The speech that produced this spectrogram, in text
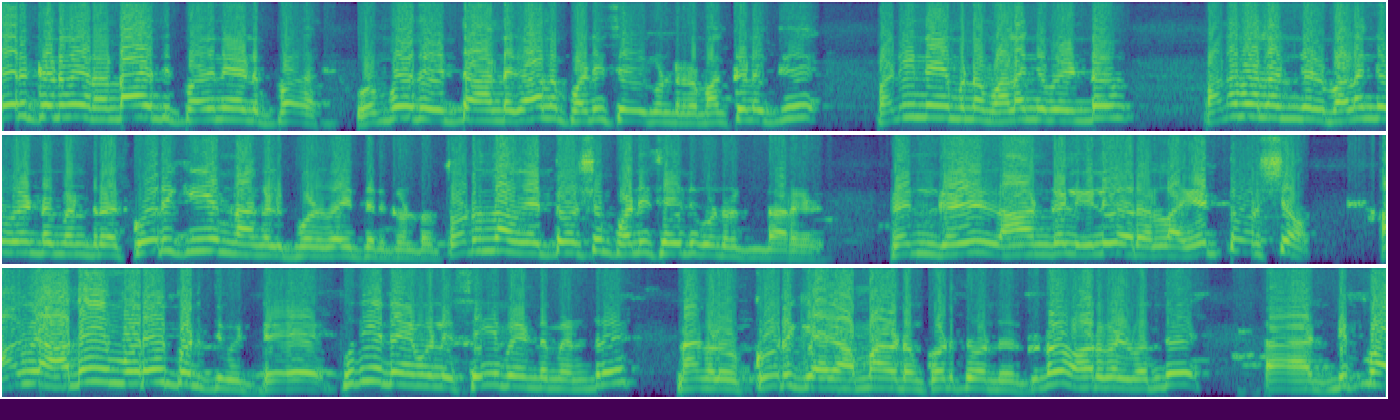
ஏற்கனவே ரெண்டாயிரத்தி பதினேழு ஒன்பது எட்டு ஆண்டு காலம் பணி செய்து கொண்ட மக்களுக்கு பணி நியமனம் வழங்க வேண்டும். பணபலன்கள் வழங்க வேண்டும் என்ற கோரிக்கையும் நாங்கள் இப்பொழுது வைத்திருக்கின்றோம். தொடர்ந்து அவங்க எட்டு வருஷம் பணி செய்து கொண்டிருக்கின்றார்கள். பெண்கள் ஆண்கள் இளையோர் எல்லாம் எட்டு வருஷம். ஆகவே அதை முறைப்படுத்திவிட்டு புதிய நியமனங்களை செய்ய வேண்டும் என்று நாங்கள் ஒரு கோரிக்கையாக அம்மாவிடம் கொடுத்து வந்திருக்கிறோம் அவர்கள் வந்து டிப்பா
